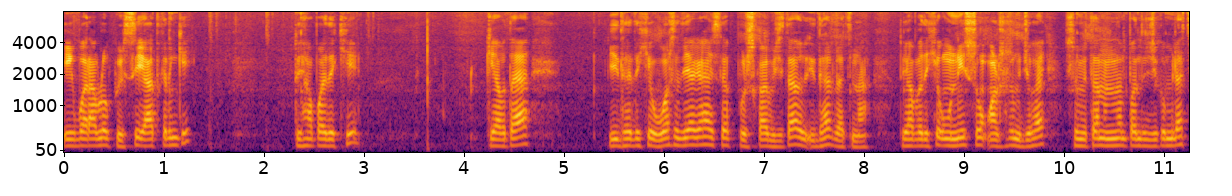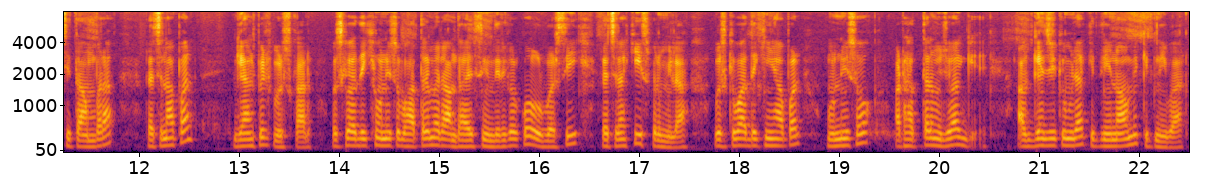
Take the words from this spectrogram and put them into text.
एक बार आप लोग फिर से याद करेंगे। तो यहाँ पर देखिए, क्या बताया? इधर देखिए, वर्ष दिया गया है इसका पुरस्कार विजेता इधर रचना। तो यहाँ पर देखिए, उन्नीस सौ अड़सठ में जो है, सुमित्रानंदन पंत जी को मिला चिताम्बरा रचना पर ज्ञानपीठ पुरस्कार। उसके बाद देखिए, उन्नीस सौ बहत्तर में रामधारी सिंह दिनकर को उर्वशी रचना की इस पर मिला। उसके बाद देखिए, यहाँ पर उन्नीस सौ अठहत्तर में जो है अज्ञा जी को मिला कितनी नाव में कितनी बार।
